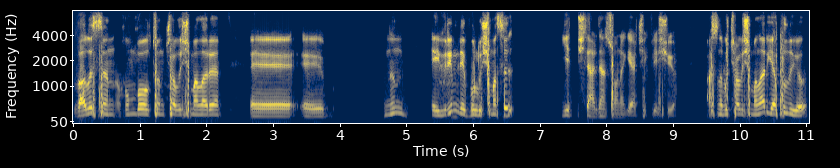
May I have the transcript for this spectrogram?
Wallace'ın, Humboldt'un çalışmaları e, e, evrimle buluşması 70'lerden sonra gerçekleşiyor. Aslında bu çalışmalar yapılıyor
